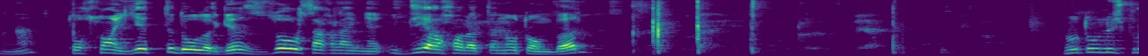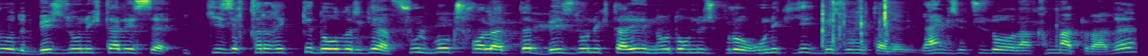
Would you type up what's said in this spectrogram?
mana 97 dollarga zo'r saqlangan ideal holatda note 11 Note 13 Pro da 512 talik esa 242 dollarga full box holatda 512 talik Note 13 Pro 12 gig 512 talik yangisi 300 dollardan qimmat turadi.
